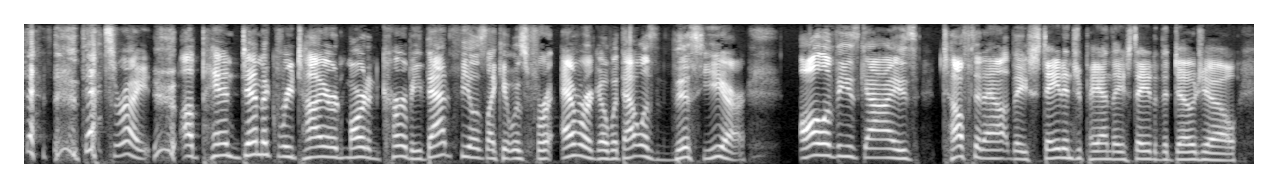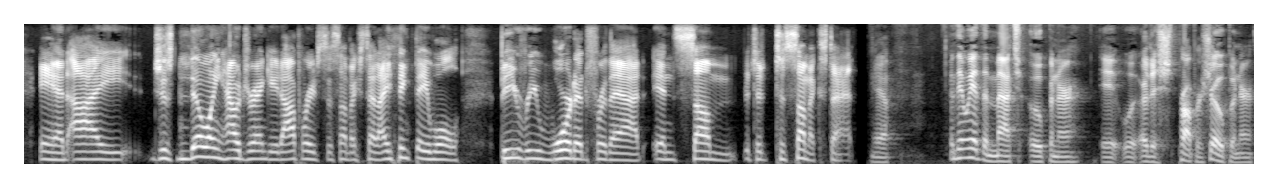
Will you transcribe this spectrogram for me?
that's, that's right. A pandemic retired Martin Kirby. That feels like it was forever ago, but that was this year. All of these guys toughed it out. They stayed in Japan. They stayed at the dojo. And I just knowing how Dragon Gate operates to some extent, I think they will be rewarded for that in some to, to some extent. Yeah. And then we had the match opener, it or the sh- proper show opener,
